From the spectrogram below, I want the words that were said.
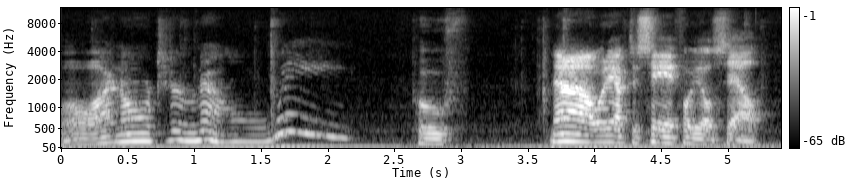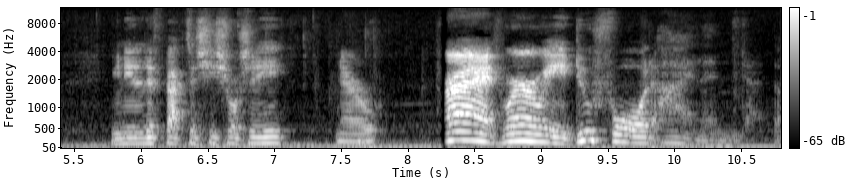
Oh, I know what to do now. Whee! Poof. Now, what do you have to say for yourself? You need to lift back to Seashore City? No. Alright, where are we? Dewford Island. The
